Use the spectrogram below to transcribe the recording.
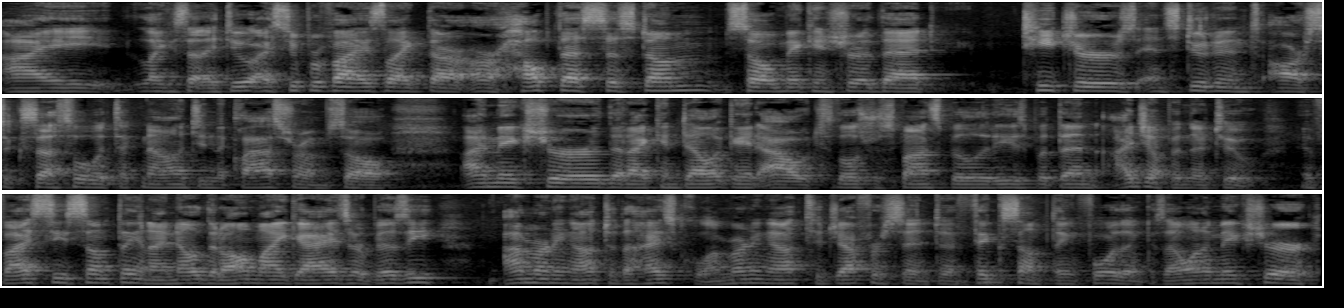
I like I said, I do I supervise like our, our help desk system, so making sure that teachers and students are successful with technology in the classroom. So I make sure that I can delegate out those responsibilities, but then I jump in there too. If I see something and I know that all my guys are busy, I'm running out to the high school. I'm running out to Jefferson to fix something for them because I want to make sure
